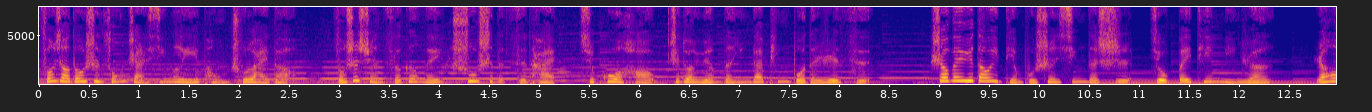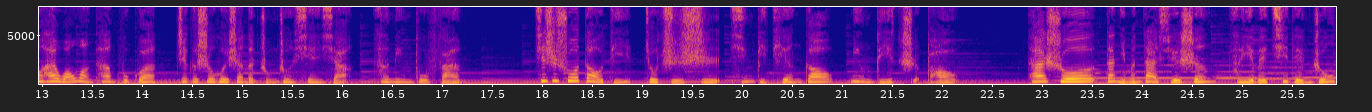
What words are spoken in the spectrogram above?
从小都是从崭新里捧出来的，总是选择更为舒适的姿态去过好这段原本应该拼搏的日子。稍微遇到一点不顺心的事，就悲天悯人，然后还往往看不惯这个社会上的种种现象，自命不凡。”其实说到底，就只是心比天高，命比纸薄。他说：“当你们大学生自以为七点钟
